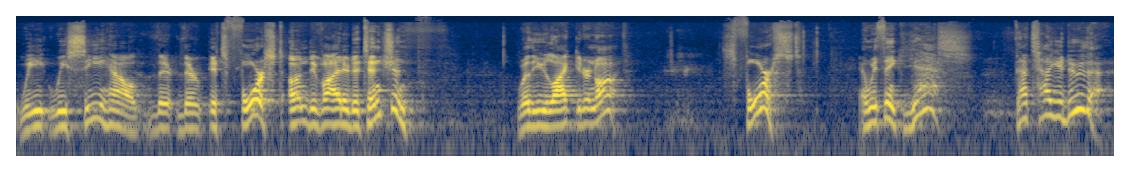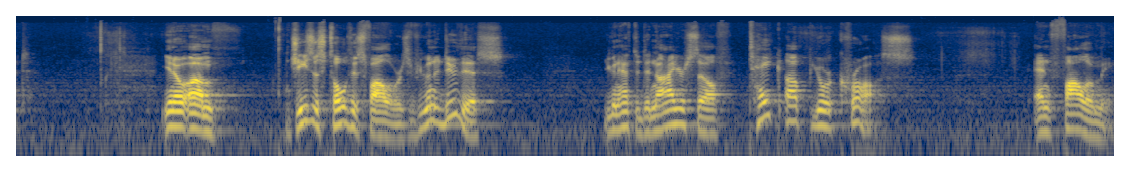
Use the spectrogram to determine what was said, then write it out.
we, we see how they're, they're, it's forced undivided attention, whether you like it or not. It's forced. And we think, yes, that's how you do that. You know, um, Jesus told his followers, if you're going to do this, you're going to have to deny yourself, take up your cross, and follow me.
